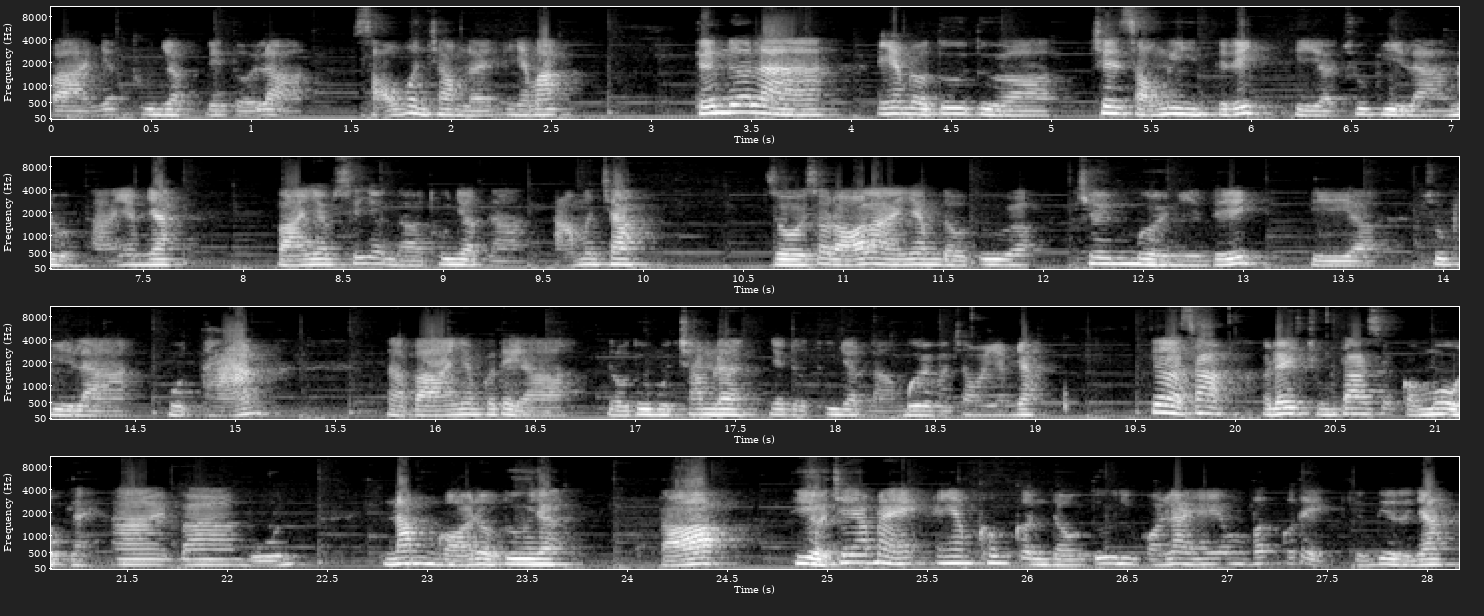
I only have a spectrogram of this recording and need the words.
và nhận thu nhập lên tới là 6% đấy anh em ạ. Thêm nữa là anh em đầu tư từ ờ, trên 6.000 TRX thì ờ, chu kỳ là nửa tháng anh em nha và anh em sẽ nhận ờ, thu nhập là 8% rồi sau đó là anh em đầu tư trên 10.000 TRX thì chu kỳ là một tháng. Và anh em có thể đầu tư 100 lần nhận được thu nhập là 10% anh em nha tức là sao? Ở đây chúng ta sẽ có một này, hai, ba, bốn, năm gói đầu tư nha đó. Thì ở trên app này anh em không cần đầu tư những gói này, anh em vẫn có thể kiếm tiền được nha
